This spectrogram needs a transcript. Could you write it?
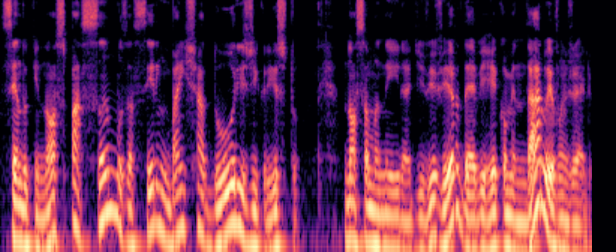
sendo que nós passamos a ser embaixadores de Cristo. Nossa maneira de viver deve recomendar o Evangelho,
